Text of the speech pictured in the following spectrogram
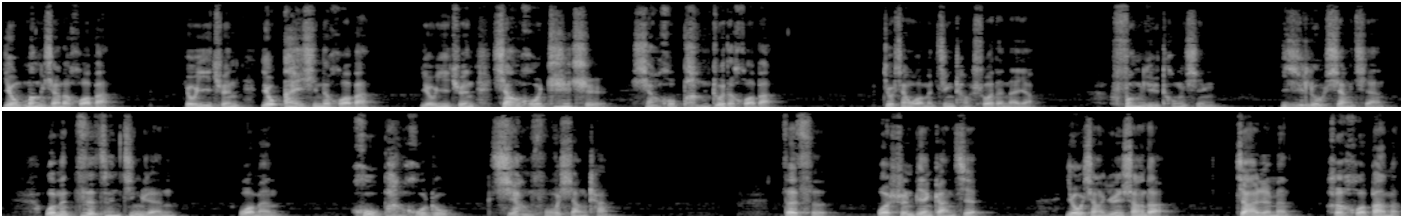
有梦想的伙伴，有一群有爱心的伙伴，有一群相互支持、相互帮助的伙伴。就像我们经常说的那样，风雨同行，一路向前。我们自尊敬人，我们互帮互助，相扶相搀。在此，我顺便感谢有享云商的家人们和伙伴们。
